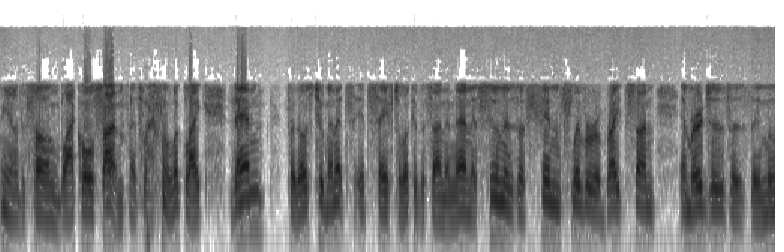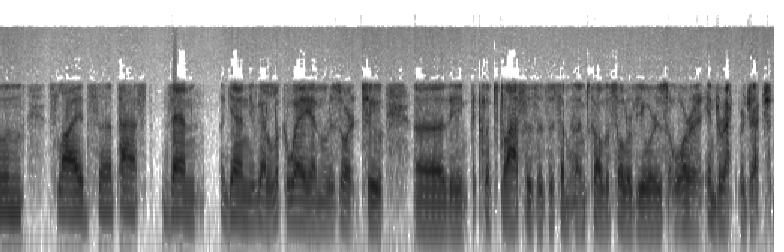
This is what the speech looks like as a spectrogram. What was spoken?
you know, the song Black Hole Sun. That's what it'll look like. Then, for those two minutes, it's safe to look at the sun. And then, as soon as a thin sliver of bright sun emerges as the moon slides uh, past, then again, you've got to look away and resort to uh, the eclipse glasses, as they're sometimes called, the solar viewers, or indirect projection.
